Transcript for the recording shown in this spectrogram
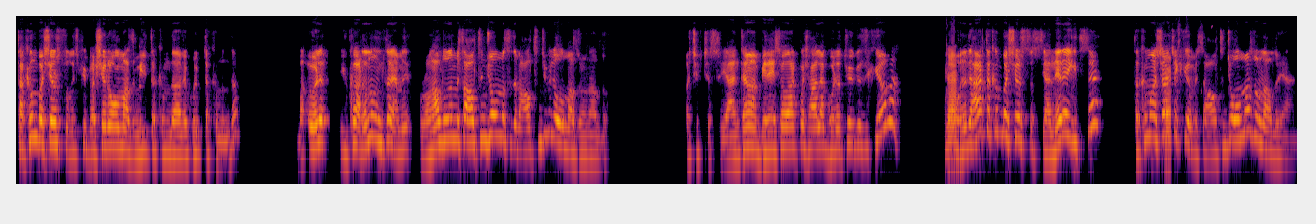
takım başarısı olur. Hiçbir başarı olmaz milli takımda ve kulüp takımında. Öyle yukarıdan oyuncular yani Ronaldo'nun mesela 6. olması da 6. bile olmaz Ronaldo. Açıkçası. Yani tamam bireysel olarak baş hala gol atıyor gözüküyor ama evet. oynadı her takım başarısız. Yani nereye gitse takımı aşağı evet. çekiyor mesela. 6. olmaz Ronaldo yani.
